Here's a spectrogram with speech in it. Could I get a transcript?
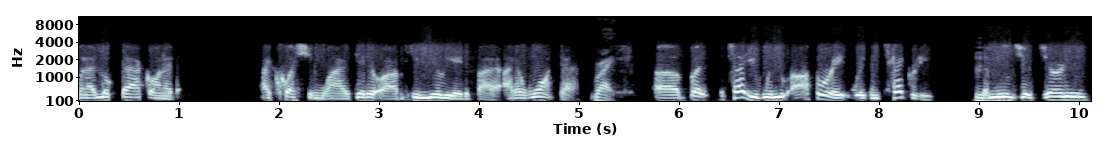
when I look back on it, I question why I did it, or I'm humiliated by it. I don't want that. Right. Uh, but I tell you, when you operate with integrity, Mm-hmm. that means your journey,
